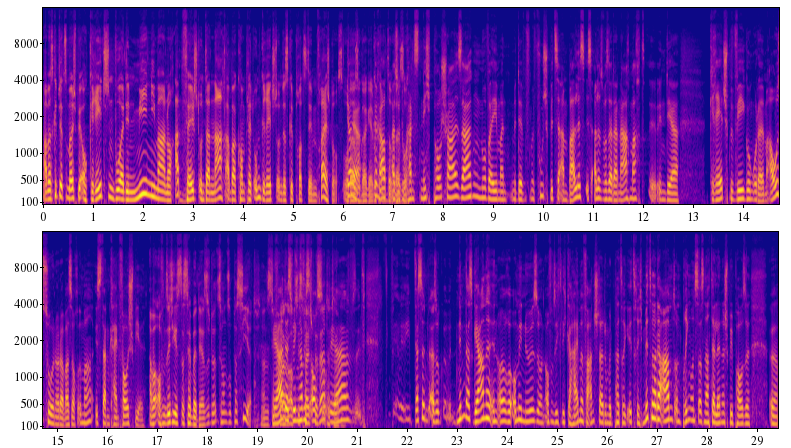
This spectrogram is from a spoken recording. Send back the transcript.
Aber es gibt ja zum Beispiel auch Grätschen, wo er den minimal noch abfälscht und danach aber komplett umgerätscht und es gibt trotzdem einen Freistoß oder Ja, ja, sogar gelbe genau. Karte Also so. du kannst nicht pauschal sagen, nur weil jemand mit der Fußspitze am Ball ist, ist alles, was er danach macht, äh, in der Grätschbewegung oder im Ausholen oder was auch immer, ist dann kein Foulspiel. aber offensichtlich ist das ja bei der Situation so passiert. Dann ist die ja, Frage, deswegen habe ich es auch so, ja, das sind, also nimm das gerne in eure ominöse und offensichtlich geheime Veranstaltung mit Patrick Ittrich mit heute Abend und bring uns das nach der Länderspielpause äh,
